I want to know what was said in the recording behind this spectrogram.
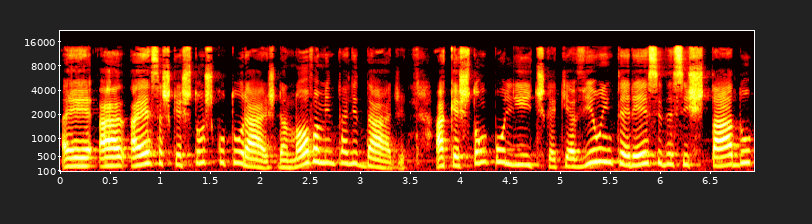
é, a, a, essas questões culturais, da nova mentalidade, a questão política, que havia o interesse desse Estado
